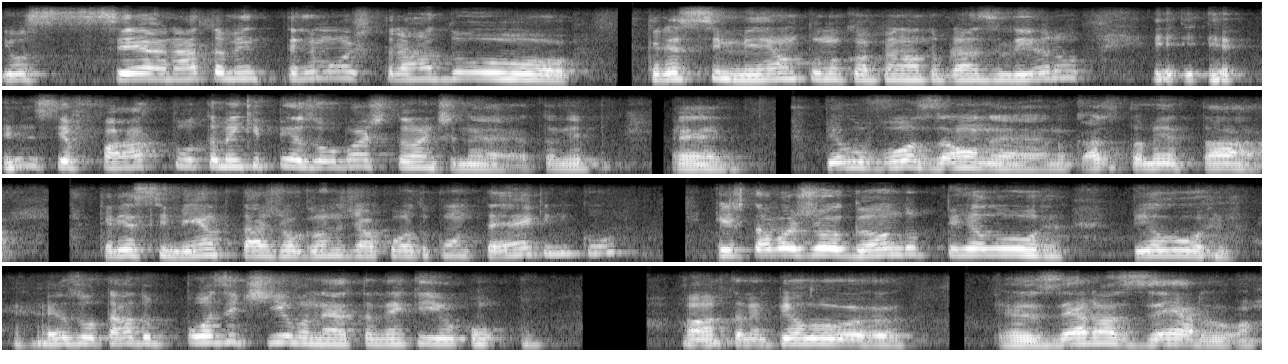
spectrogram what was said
e o Ceará também tem mostrado crescimento no Campeonato Brasileiro e, e esse fato também que pesou bastante, né? Também é, pelo Vozão, né? No caso também tá crescimento, tá jogando de acordo com o técnico estava jogando pelo, pelo resultado positivo, né? Também que o, também pelo 0 a 0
